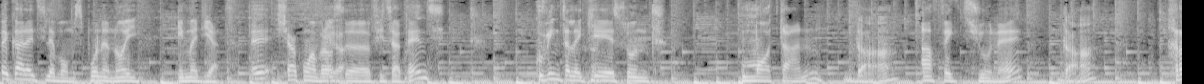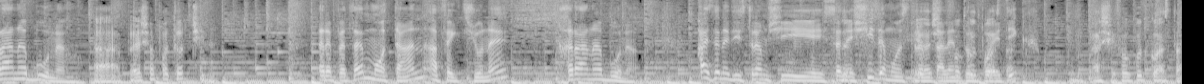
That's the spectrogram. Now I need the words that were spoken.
pe care ți le vom spune noi imediat. E, și acum vreau Ia. să fiți atenți. Cuvintele cheie sunt motan, Da, afecțiune, da. hrană bună. A, pe așa poate oricine. Repetăm, motan, afecțiune, hrană bună. Hai să ne distrăm și să ne și Eu demonstrăm aș fi talentul făcut cu poetic. Aș fi făcut cu asta.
